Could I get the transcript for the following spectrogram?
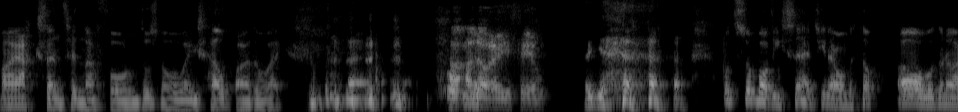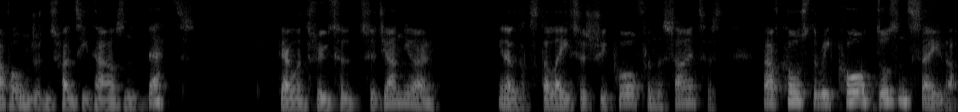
My accent in that forum doesn't always help, by the way. Um, I, know how you feel. Yeah, but somebody said, you know, on the call, oh, we're going to have 120,000 deaths going through to, to January. You know, that's the latest report from the scientists. Now, of course, the report doesn't say that.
